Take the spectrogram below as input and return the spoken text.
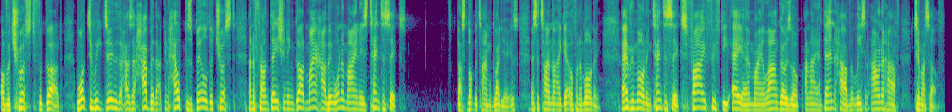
of a trust for God? What do we do that has a habit that can help us build a trust and a foundation in God? My habit, one of mine is 10 to 6. That's not the time of gladiators. It's the time that I get up in the morning. Every morning, 10 to 6, 5.50 a.m., my alarm goes up, and I then have at least an hour and a half to myself.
